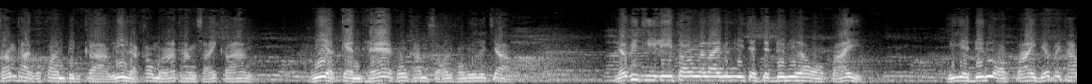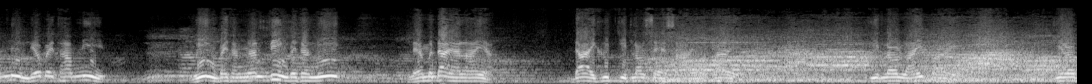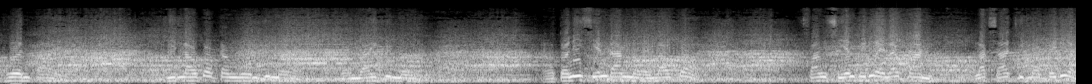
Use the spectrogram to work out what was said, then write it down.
สัมผัสกับความเป็นกลางนี่แหละเข้ามาทางสายกลาง เนี่ยแก่นแท้ของคำสอนของพระพุทธเจ้า แล้ววิธีรีตองอะไรมันมีแต่จะดึงเราออกไป มีจะดึงออกไป เดี๋ยวไปทำนู่น เดี๋ยวไปทำนี่ วิ่งไปทางนั้นวิ่งไปทางนี้ แล้วมันได้อะไรอะ ได้คือจิตเราแส่สายออกไป จิตเราไหลไป จิตเราเพลินไป จิตเราก็กังวลขึ้นมาหวั่นไหวขึ้นมาเอาตอนนี้เสียงดังหน่อยเราก็ฟังเสียงไปด้วยแล้วกัน รักษาจิตเราไปด้วย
